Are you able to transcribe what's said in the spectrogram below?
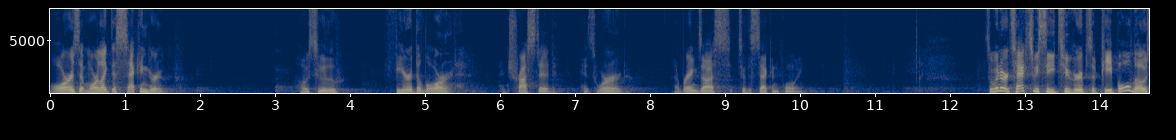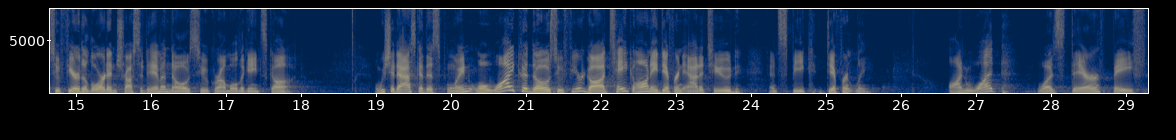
Or is it more like the second group? Those who feared the Lord and trusted his word. That brings us to the second point. So, in our text, we see two groups of people those who feared the Lord and trusted him, and those who grumbled against God. We should ask at this point well, why could those who fear God take on a different attitude and speak differently? On what was their faith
